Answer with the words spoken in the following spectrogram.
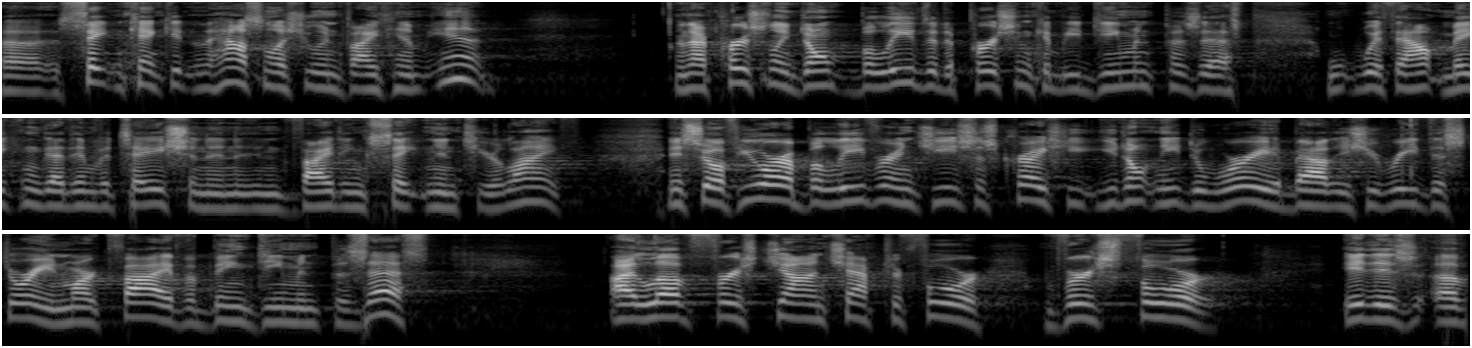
Uh, Satan can't get in the house unless you invite him in. And I personally don't believe that a person can be demon possessed without making that invitation and inviting Satan into your life. And so, if you are a believer in Jesus Christ, you, you don't need to worry about as you read this story in Mark 5 of being demon possessed. I love 1 John chapter 4, verse 4. It is a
